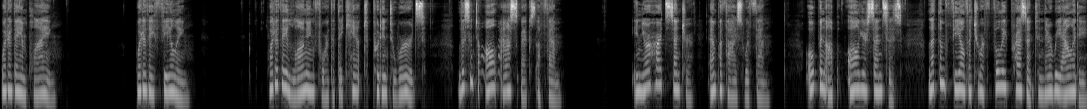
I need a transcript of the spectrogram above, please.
What are they implying? What are they feeling? What are they longing for that they can't put into words? Listen to all aspects of them. In your heart center, empathize with them. Open up all your senses. Let them feel that you are fully present in their reality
